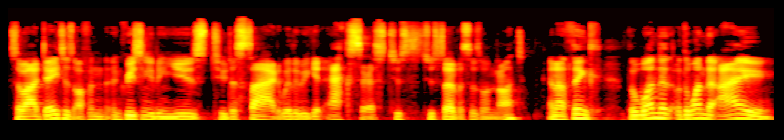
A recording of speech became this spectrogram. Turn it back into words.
So our data is often increasingly being used to decide whether we get access to, to services or not. And I think the one that the one that I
